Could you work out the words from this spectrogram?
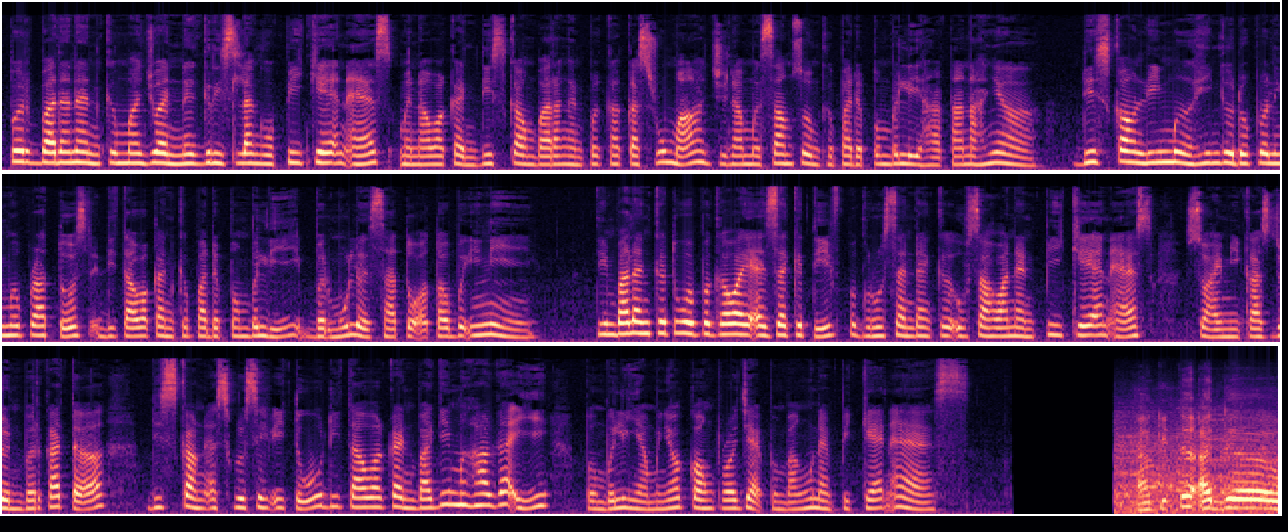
Perbadanan Kemajuan Negeri Selangor PKNS menawarkan diskaun barangan perkakas rumah jenama Samsung kepada pembeli hartanahnya. Diskaun 5 hingga 25% ditawarkan kepada pembeli bermula 1 Oktober ini. Timbalan Ketua Pegawai Eksekutif Pengurusan dan Keusahawanan PKNS, Suhaimi Kasdun berkata, diskaun eksklusif itu ditawarkan bagi menghargai pembeli yang menyokong projek pembangunan PKNS. Uh, kita ada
